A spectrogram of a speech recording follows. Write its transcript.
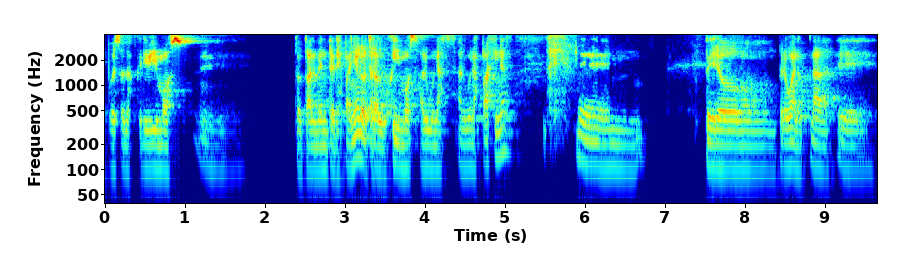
por eso lo escribimos totalmente en español o tradujimos algunas, algunas páginas. Em, pero, pero bueno, nada. Eh,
